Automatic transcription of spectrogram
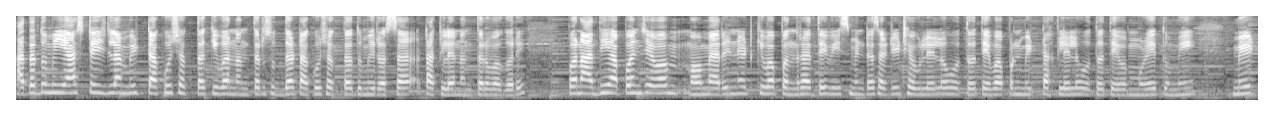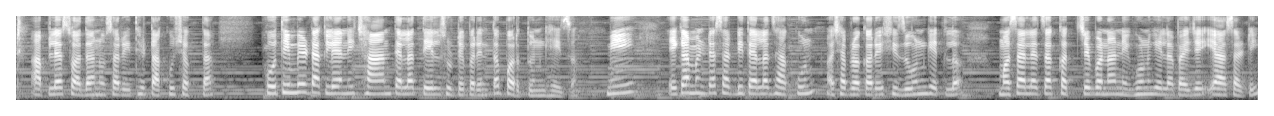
आता तुम्ही या स्टेजला मीठ टाकू शकता किंवा नंतरसुद्धा टाकू शकता. तुम्ही रस्सा टाकल्यानंतर वगैरे पण आधी आपण जेव्हा मॅरिनेट किंवा पंधरा ते वीस मिनटासाठी ठेवलेलं होतं तेव्हा आपण मीठ टाकलेलं होतं. त्यामुळे तुम्ही मीठ आपल्या स्वादानुसार इथे टाकू शकता. कोथिंबीर टाकली आणि छान त्याला तेल सुटेपर्यंत परतून घ्यायचं. मी एका मिनटासाठी त्याला झाकून अशा प्रकारे शिजवून घेतलं. मसाल्याचा कच्चेपणा निघून गेला पाहिजे यासाठी.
